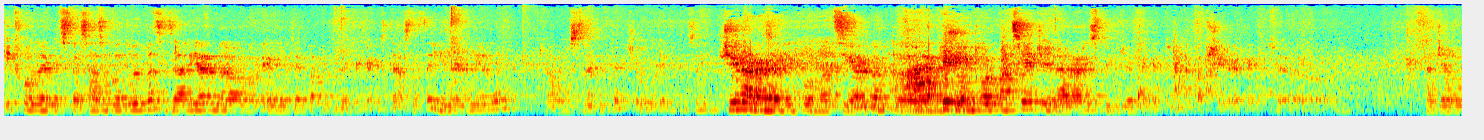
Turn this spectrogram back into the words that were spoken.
კითხულებით და საზოგადოებაც ძალიან ემოდება ბიბლიოთეკების გასნას და ინერგიერო გამოსნებით და შეუდგებით ისე. ჯერ არ არის ინფორმაცია არ გაქვს არაფერი ინფორმაცია ჯერ არ არის ბიბლიოთეკებთან დაკავშირებით საჯარო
